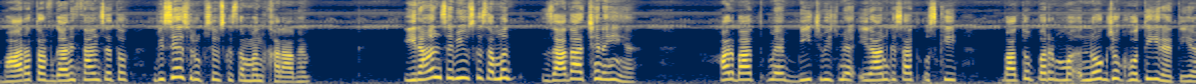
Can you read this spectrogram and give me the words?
भारत और अफ़गानिस्तान से तो विशेष रूप से उसके संबंध खराब हैं। ईरान से भी उसके संबंध ज़्यादा अच्छे नहीं हैं। हर बात में बीच बीच में ईरान के साथ उसकी बातों पर नोकझोंक होती ही रहती है।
